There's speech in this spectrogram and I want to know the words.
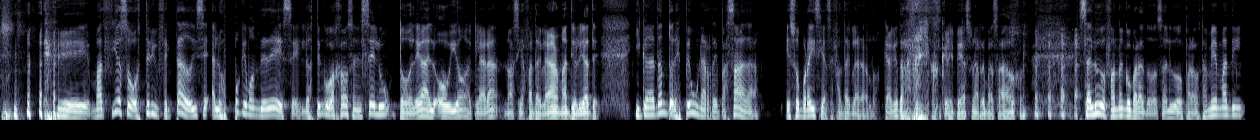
eh, Mafioso Bostero Infectado dice: A los Pokémon de DS los tengo bajados en el celu, todo legal, obvio, aclara, no hacía falta aclarar, Mati, olvídate. Y cada tanto les pego una repasada. Eso por ahí sí hace falta aclararlo. ¿A qué te refieres con que le pegas una repasada? Ojo. saludos, Fandango, para todos. Saludos para vos también, Mati.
